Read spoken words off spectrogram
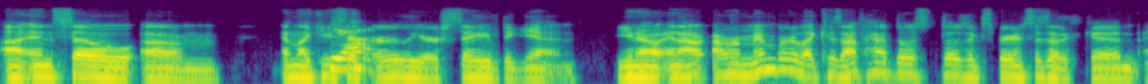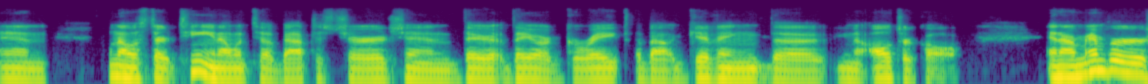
Uh, and so, um, and like you yeah. said earlier, saved again, you know, and I, I remember like because I've had those those experiences as a kid and when I was 13, I went to a Baptist church and they they are great about giving the you know altar call. And I remember,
